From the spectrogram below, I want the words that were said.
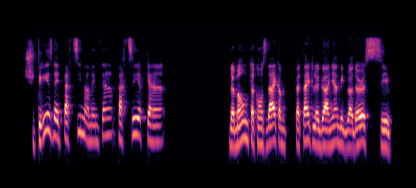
je suis triste d'être parti, mais en même temps, partir quand le monde te considère comme peut-être le gagnant de Big Brother, c'est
